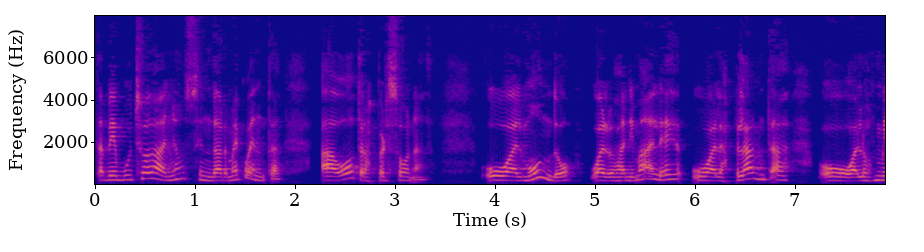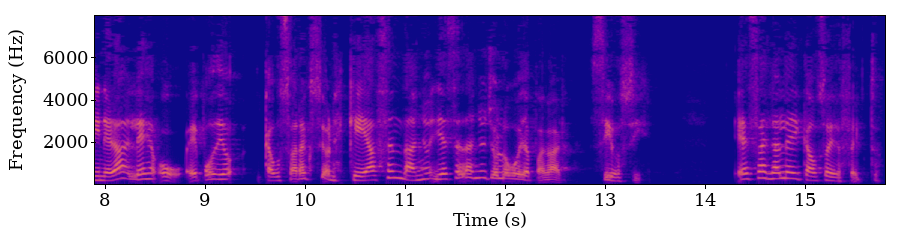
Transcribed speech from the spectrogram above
también mucho daño sin darme cuenta a otras personas o al mundo o a los animales o a las plantas o a los minerales o he podido causar acciones que hacen daño y ese daño yo lo voy a pagar, sí o sí. Esa es la ley causa y efecto.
